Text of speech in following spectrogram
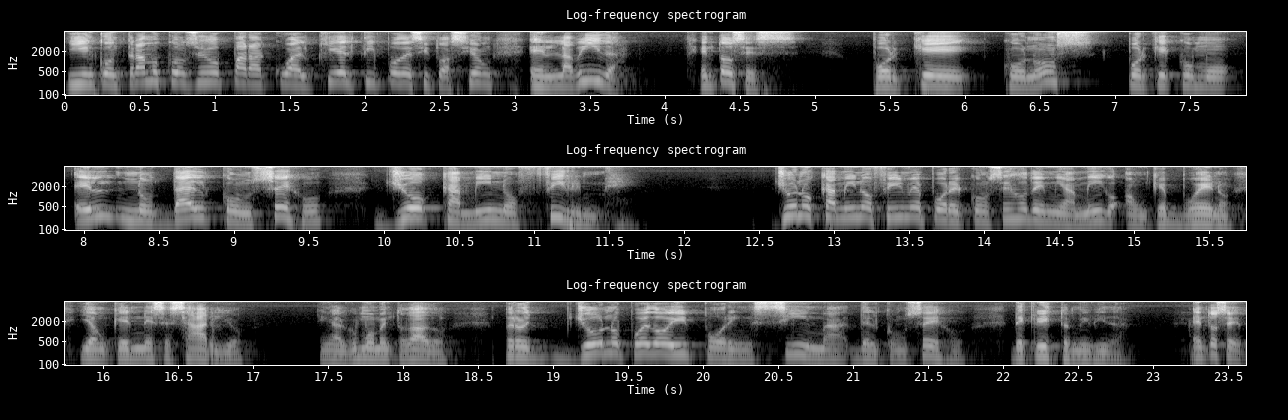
Y encontramos consejos para cualquier tipo de situación en la vida. Entonces, porque conoce, porque como Él nos da el consejo, yo camino firme. Yo no camino firme por el consejo de mi amigo, aunque es bueno y aunque es necesario en algún momento dado, pero yo no puedo ir por encima del consejo de Cristo en mi vida. Entonces,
